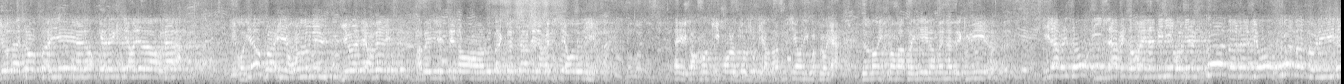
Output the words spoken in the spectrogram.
Jonathan Payet, alors qu'à l'extérieur, là, il revient ou pas? Il est revenu. Johan Hervé. Ah ben il était dans le bac de sable, il a réussi à revenir. Hey, par contre, qui prend l'auto-joker Dans la poussière, on n'y voit plus rien. Devant, il s'en va Payet, il emmène avec lui. Il a raison, il a raison. Et la mini revient comme un avion, comme un bolide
